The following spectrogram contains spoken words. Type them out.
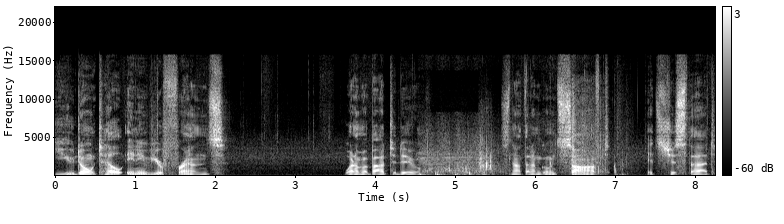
You don't tell any of your friends what I'm about to do. It's not that I'm going soft, it's just that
